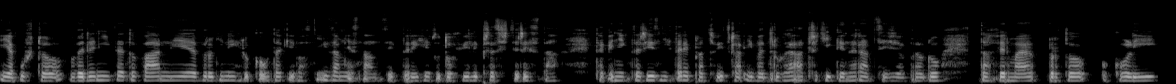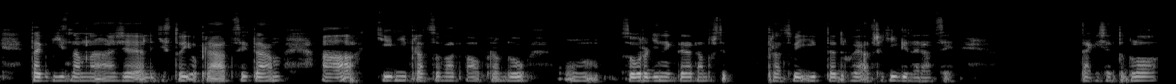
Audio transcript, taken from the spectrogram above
jak už to vedení této párny je v rodinných rukou, tak i vlastně i zaměstnanci, kterých je v tuto chvíli přes 400, tak i někteří z nich tady pracují třeba i ve druhé a třetí generaci, že opravdu ta firma je pro to okolí tak významná, že lidi stojí o práci tam a chtějí v ní pracovat a opravdu um, jsou rodiny, které tam prostě pracují i v té druhé a třetí generaci. Takže to bylo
